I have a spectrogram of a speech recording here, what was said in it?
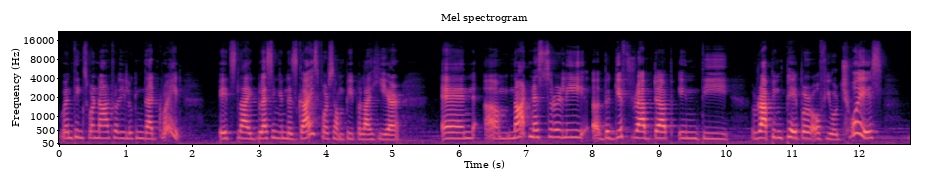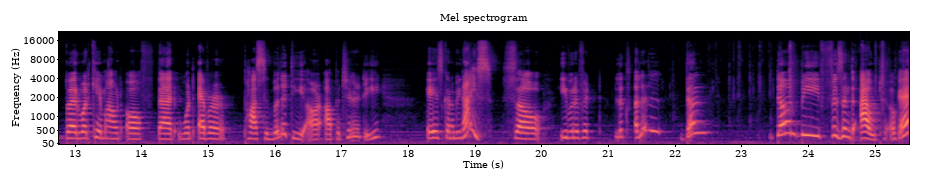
when things were not really looking that great. It's like blessing in disguise for some people i hear. And um, not necessarily uh, the gift wrapped up in the wrapping paper of your choice but what came out of that whatever possibility or opportunity is to be nice. So even if it looks a little dull, don't be fizzled out, okay?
